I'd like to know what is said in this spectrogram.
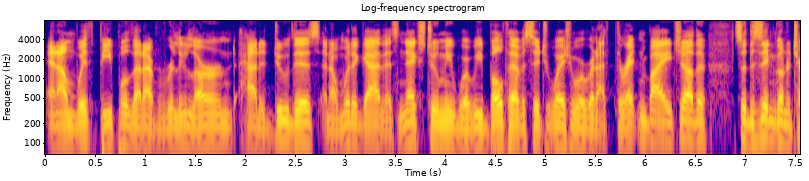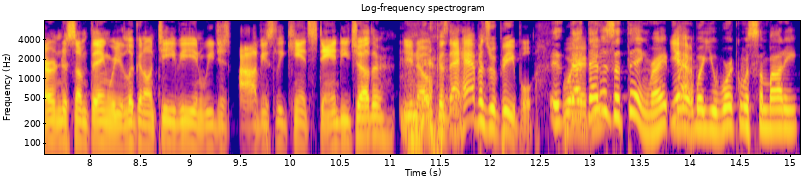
And I'm with people that I've really learned how to do this. And I'm with a guy that's next to me where we both have a situation where we're not threatened by each other. So this isn't going to turn into something where you're looking on TV and we just obviously can't stand each other, you know? Because that happens with people. It- where that, that you- is a thing, right? Yeah. Where, where you're working with somebody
